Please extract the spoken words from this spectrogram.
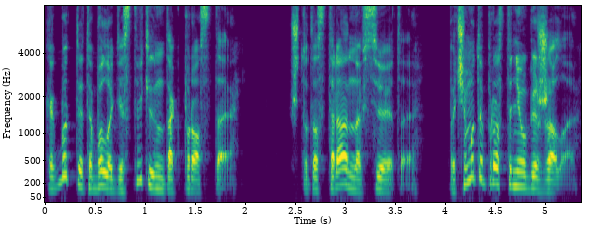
как будто это было действительно так просто. Что-то странно все это. Почему ты просто не убежала?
